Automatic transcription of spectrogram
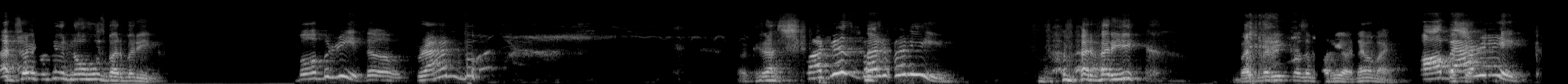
I'm sure you don't even know who's Barbarik. Burberry, the brand. Okay, Raj. What is Burberry? Barbarik. Barbarik was a warrior. Never mind. Barbaric.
